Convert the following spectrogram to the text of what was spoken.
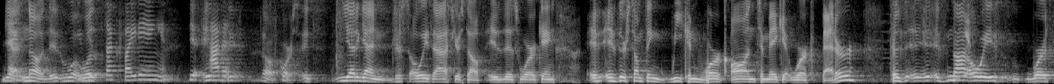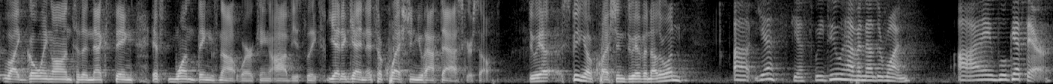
Yeah. And no. It, You get stuck fighting and Yeah, it- habits. it- no, of course. It's yet again, just always ask yourself: Is this working? Is, is there something we can work on to make it work better? Because it's not Yes. always worth like going on to the next thing if one thing's not working. Obviously, yet again, it's a question you have to ask yourself. Do we? Have, speaking of questions, do we have another one? Uh, yes, yes, we do have another one. I will get there.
